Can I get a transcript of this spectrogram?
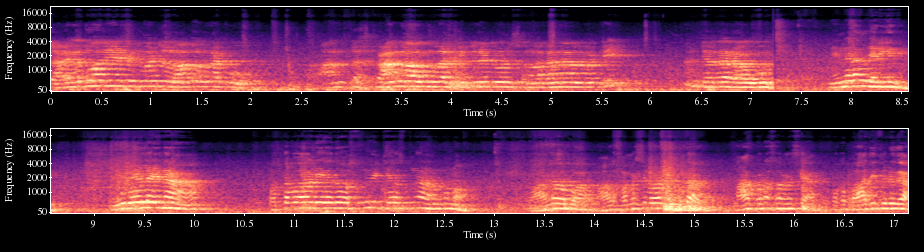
జరగదు అనేటటువంటి లోపల నాకు అంత స్ట్రాంగ్గా ఉంది వాళ్ళు చెప్పినటువంటి సమాధానాలు బట్టి అంతేత రావు. నిండడం జరిగింది. మూడేళ్ళైనా కొత్త వాళ్ళు ఏదో వస్తుంది చేస్తుందని అనుకున్నాం. వాళ్ళ వాళ్ళ సమస్యలు వాళ్ళు చెప్తారు. నాకున్న సమస్య ఒక బాధితుడిగా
